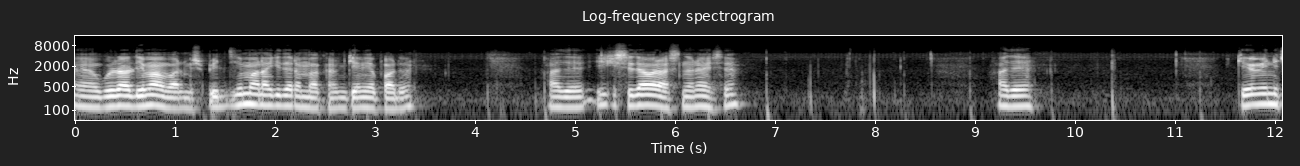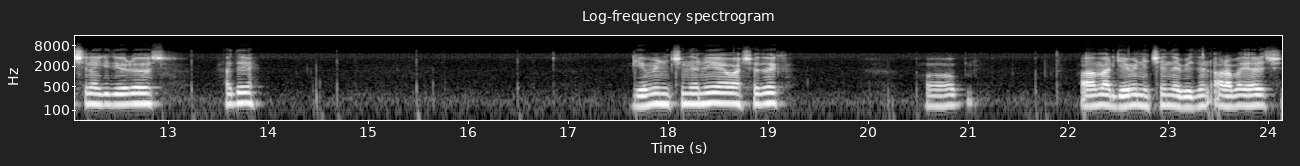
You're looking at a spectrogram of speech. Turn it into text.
Ee, burada liman varmış. Bir limana giderim bakalım gemi pardon. Hadi ikisi de var aslında neyse. Hadi. Geminin içine gidiyoruz. Hadi. Geminin içinde niye başladık? Hop. Ömer geminin içinde bildin araba yarış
